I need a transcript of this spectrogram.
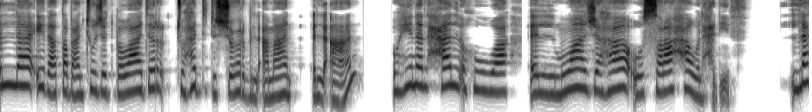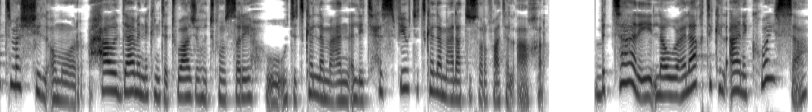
إلا إذا طبعا توجد بوادر تهدد الشعور بالأمان الآن وهنا الحل هو المواجهة والصراحة والحديث. لا تمشي الأمور حاول دائما أنك أنت تواجه وتكون صريح وتتكلم عن اللي تحس فيه وتتكلم على تصرفات الآخر. بالتالي لو علاقتك الآن كويسة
